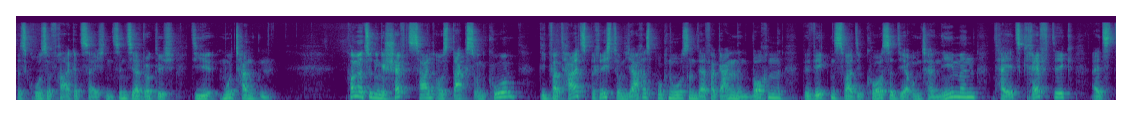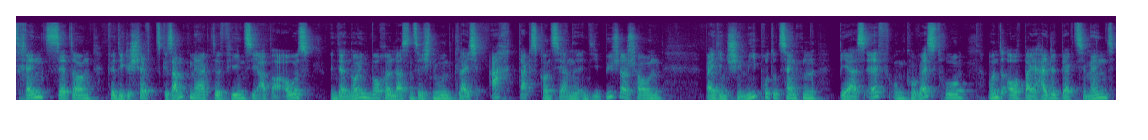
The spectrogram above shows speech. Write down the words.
das große Fragezeichen sind ja wirklich die Mutanten. Kommen wir zu den Geschäftszahlen aus DAX und Co. Die Quartalsberichte und Jahresprognosen der vergangenen Wochen bewegten zwar die Kurse der Unternehmen teils kräftig, als Trendsetter für die Geschäftsgesamtmärkte fielen sie aber aus. In der neuen Woche lassen sich nun gleich acht DAX-Konzerne in die Bücher schauen. Bei den Chemieproduzenten BASF und Covestro und auch bei Heidelberg Zement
